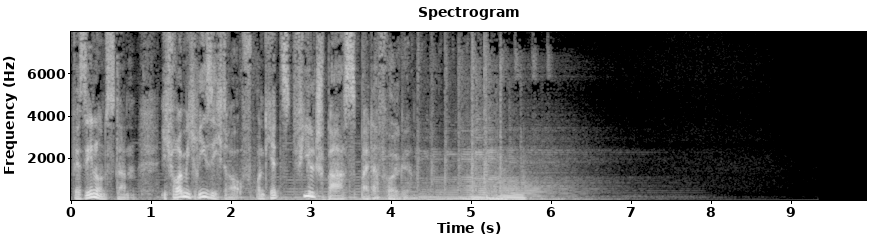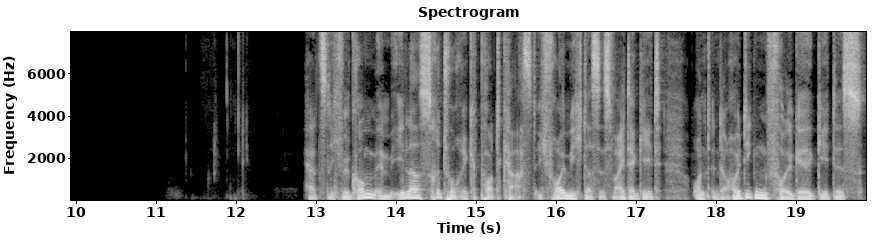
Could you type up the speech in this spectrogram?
Wir sehen uns dann. Ich freue mich riesig drauf und jetzt viel Spaß bei der Folge. Herzlich willkommen im Elas Rhetorik Podcast. Ich freue mich, dass es weitergeht und in der heutigen Folge geht es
